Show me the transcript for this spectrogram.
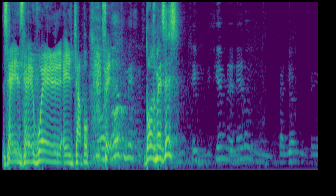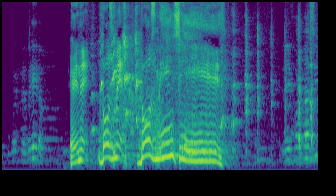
se, se fue el, el Chapo. Se- dos meses. ¿Dos meses? Sí, diciembre, enero y salió, en febrero. En, dos, me- dos meses. La información,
